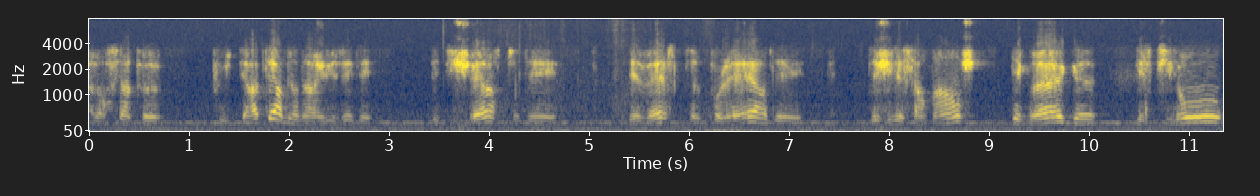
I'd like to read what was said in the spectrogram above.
alors c'est un peu plus terre à terre, mais on a réalisé des, des t-shirts, des, des, vestes polaires, des, des gilets sans manches, des mugs, des stylos,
